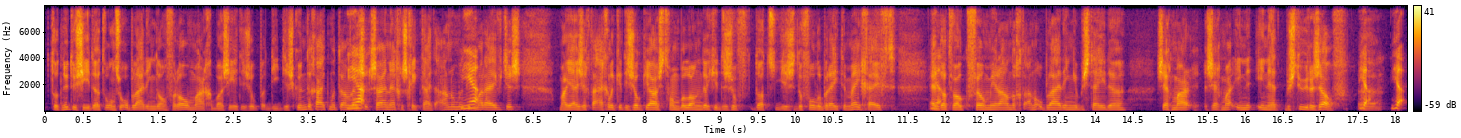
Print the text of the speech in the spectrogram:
tot nu toe zie je dat onze opleiding dan vooral maar gebaseerd is op die deskundigheid moet aanwezig Ja. zijn. Hè? Geschiktheid aan noem ik Ja. het maar eventjes. Maar jij zegt eigenlijk het is ook juist van belang dat je, zo- dat je ze de volle breedte meegeeft. En Ja. dat we ook veel meer aandacht aan opleidingen besteden. Zeg maar, zeg maar in, in het besturen zelf. Ja, Eh, ja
